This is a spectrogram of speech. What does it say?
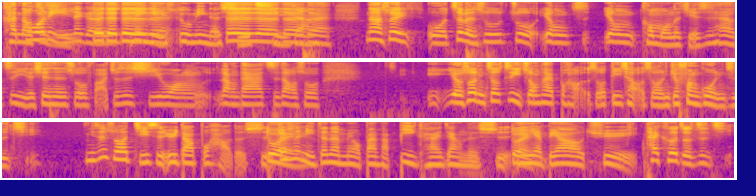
看到脱离那个对对对对对宿命的时期对对对。那所以，我这本书做用用空蒙的解释，还有自己的现身说法，就是希望让大家知道说，有时候你做自己状态不好的时候，低潮的时候，你就放过你自己。你是说，即使遇到不好的事，就是你真的没有办法避开这样的事，你也不要去太苛责自己。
